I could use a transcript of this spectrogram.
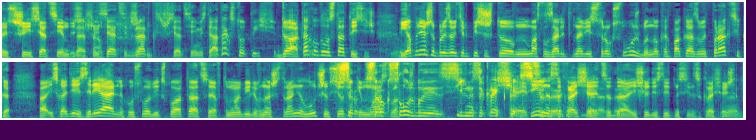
То есть 60-70. Да, там. 60, джатка 60-70, а так 100 тысяч. Да, так около 100 тысяч. Ну. Я понимаю, что производитель пишет, что масло залито на весь срок службы, но, как показывает практика, а, исходя из реальных условий эксплуатации автомобиля в нашей стране, лучше все-таки масло... срок службы сильно сокращается. Сильно да? сокращается, да, да. еще действительно сильно сокращается. Да.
